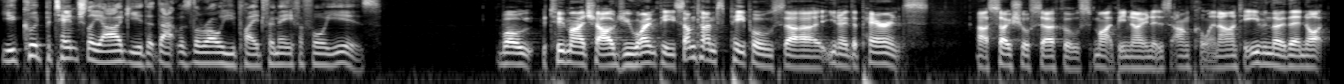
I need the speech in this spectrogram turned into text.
You could potentially argue that that was the role you played for me for four years. Well, to my child, you won't be. Sometimes people's, uh, you know, the parents' uh, social circles might be known as uncle and auntie, even though they're not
